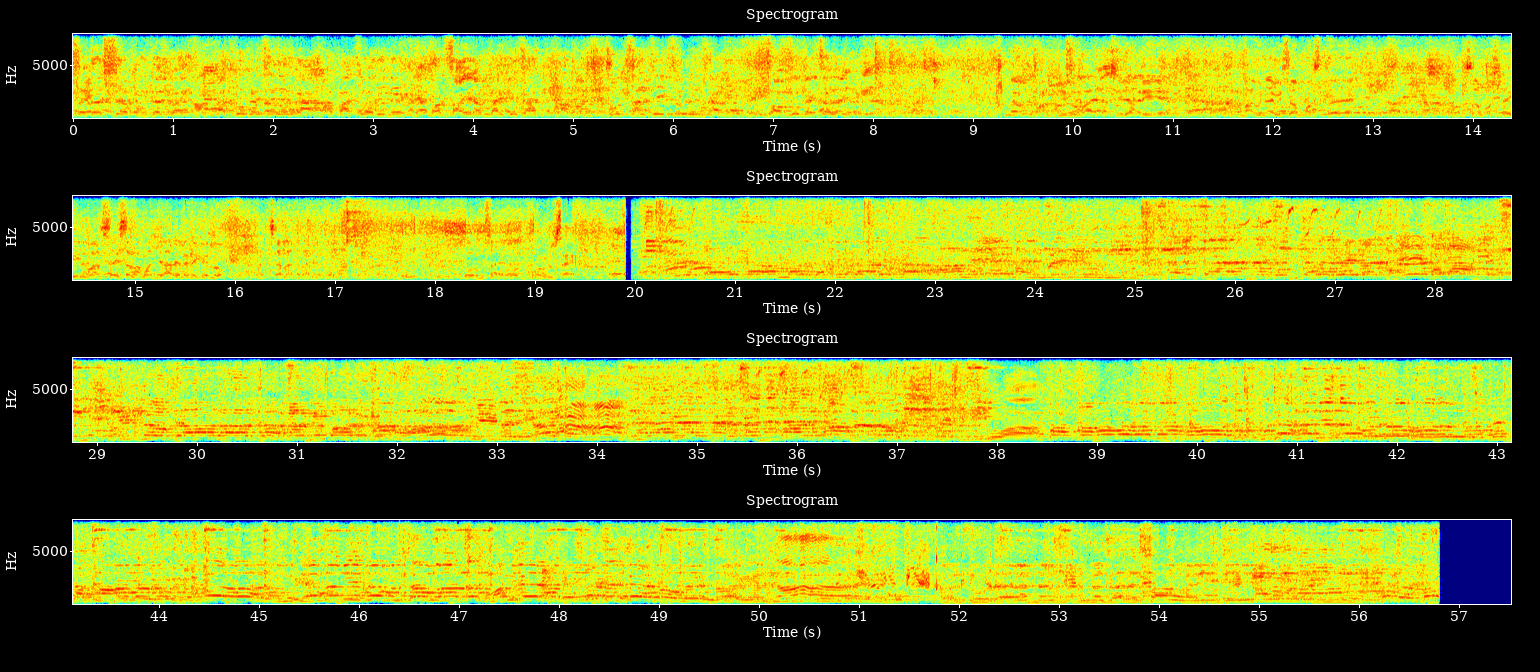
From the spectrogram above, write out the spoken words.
सदस्य पंकज भाई आपको कैसा लग रहा है आज का पांचवा दिन है? और साईराम भाई के साथ आप बहुत साल से एक्सपीरियंस है आपको। तो आपको कैसा लग रहा है? पालकी तो भाई अच्छी जा रही है। खाना पीना भी सब मस्त है। और सब सही बात सही सलामत जा रहे लड़के लोग। अच्छा लग रहा है। ओम ओम वा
